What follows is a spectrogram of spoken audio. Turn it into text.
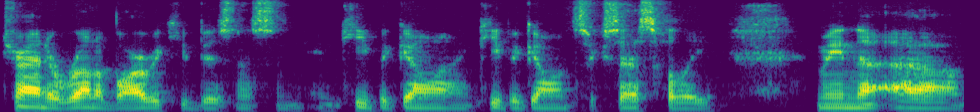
trying to run a barbecue business and, and keep it going and keep it going successfully. I mean, uh,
